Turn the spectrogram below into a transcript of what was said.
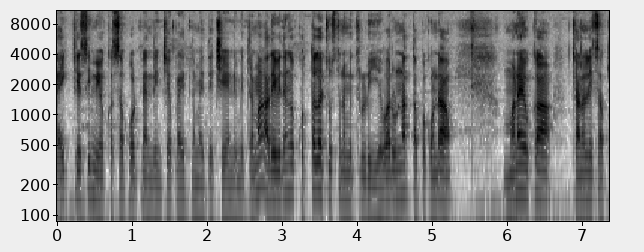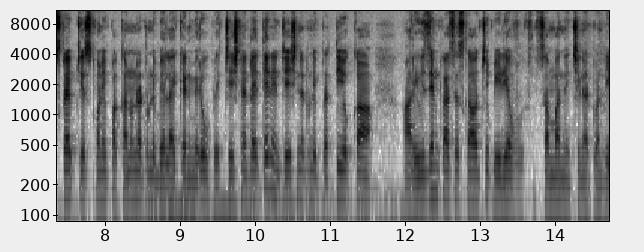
లైక్ చేసి మీ యొక్క సపోర్ట్ని అందించే ప్రయత్నం అయితే చేయండి మిత్రమా. అదేవిధంగా కొత్తగా చూస్తున్న మిత్రులు ఎవరున్నా తప్పకుండా మన యొక్క ఛానల్ని సబ్స్క్రైబ్ చేసుకొని పక్కన ఉన్నటువంటి బెల్ ఐకాన్ మీరు ప్రెస్ చేసినట్లయితే నేను చేసినటువంటి ప్రతి ఒక్క ఆ రివిజన్ క్లాసెస్ కావచ్చు పీడిఎఫ్ సంబంధించినటువంటి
